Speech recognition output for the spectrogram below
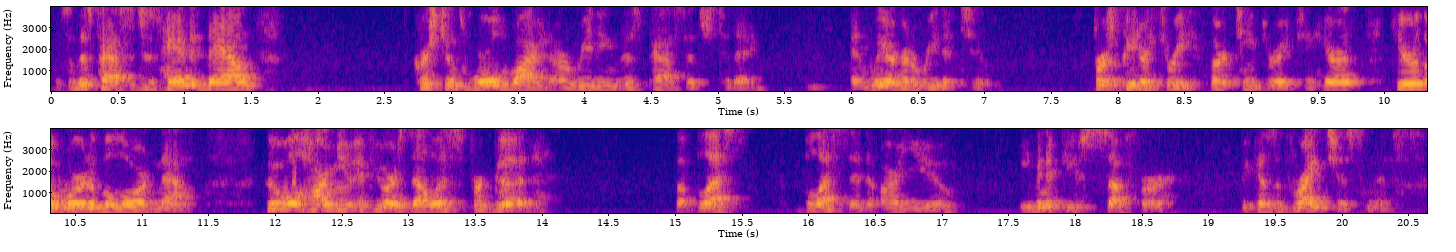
And so this passage is handed down. Christians worldwide are reading this passage today, and we are going to read it too. 1 Peter 3 13 through 18. Hear, hear the word of the Lord now. Who will harm you if you are zealous for good? But blessed, blessed are you, even if you suffer because of righteousness.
